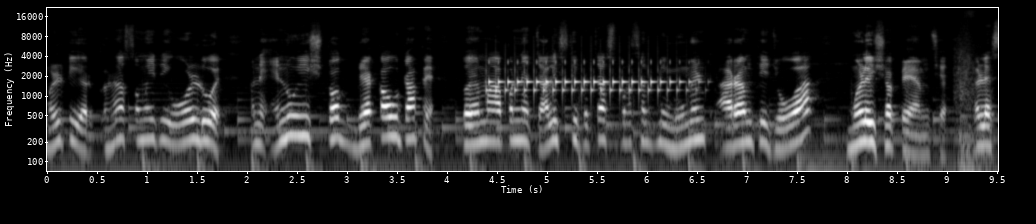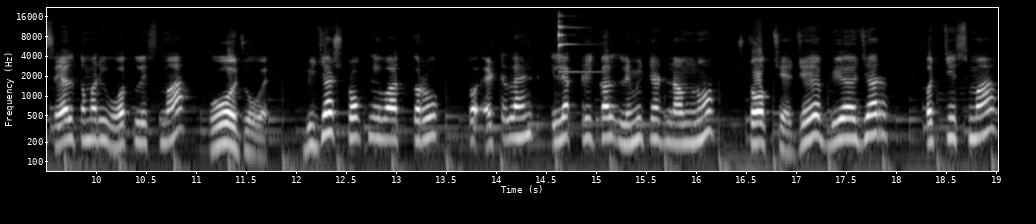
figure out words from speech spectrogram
મલ્ટીયર ઘણા સમયથી ઓલ્ડ હોય, અને એનું એ સ્ટોક બ્રેકઆઉટ આપે, તો એમાં આપણને ચાલીસથી પચાસ પર્સન્ટની મુવમેન્ટ આરામથી જોવા મળી શકે એમ છે. એટલે સેલ તમારી વોચ લિસ્ટમાં હોવો જોવે બીજા સ્ટોકની વાત કરું તો એટલાન્ટ ઇલેક્ટ્રિકલ લિમિટેડ નામનો સ્ટોક છે, જે બે હજાર પચીસમાં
